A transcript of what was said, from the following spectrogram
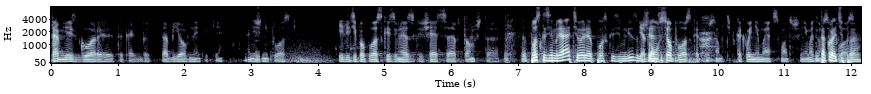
Там есть горы, это как бы объемные такие. Они же не плоские. Или типа плоская земля заключается в том, что... Плоская земля, теория плоской земли Я заключается... думал, все плоское, потому что там, типа как в аниме ты смотришь аниме, там Такое, типа...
